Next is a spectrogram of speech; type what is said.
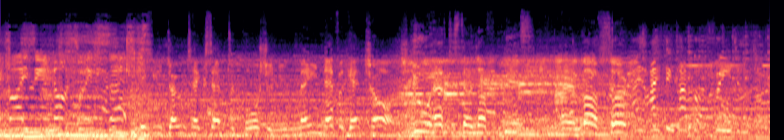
advise you not to accept. If you don't accept a caution, you may never get charged. You have to stand up for peace and love, sir. I, I think I've got freedom to protest wherever.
